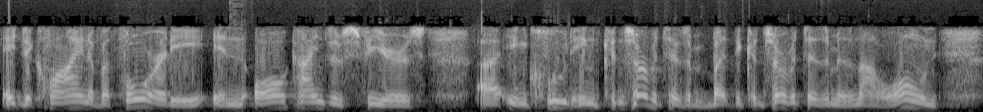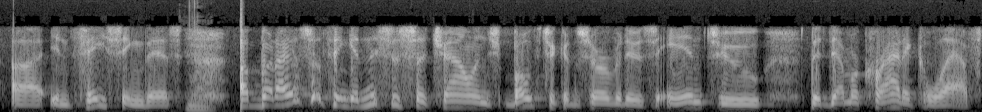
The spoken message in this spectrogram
a decline of authority in all kinds of spheres, uh, including conservatism. But the conservatism is not alone uh, in facing this. No. Uh, but I also think, and this is a challenge both to conservatives and to the Democratic left,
